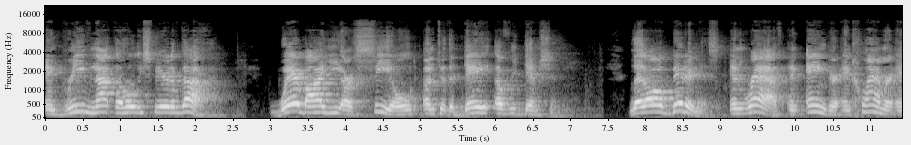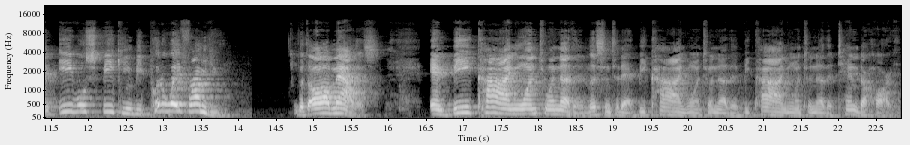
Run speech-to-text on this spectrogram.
And grieve not the Holy Spirit of God, whereby ye are sealed unto the day of redemption. Let all bitterness and wrath and anger and clamor and evil speaking be put away from you with all malice. And be kind one to another. Listen to that. Be kind one to another. Be kind one to another. Tenderhearted.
